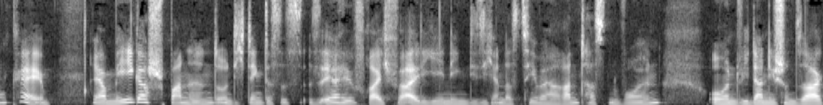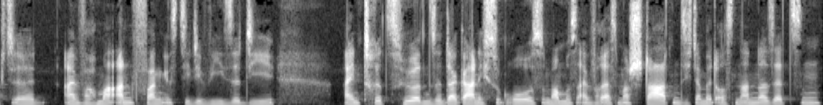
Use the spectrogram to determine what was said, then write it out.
Okay. Ja, mega spannend und ich denke, das ist sehr hilfreich für all diejenigen, die sich an das Thema herantasten wollen. Und wie Dani schon sagt, äh, einfach mal anfangen ist die Devise. Die Eintrittshürden sind da gar nicht so groß und man muss einfach erstmal starten, sich damit auseinandersetzen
